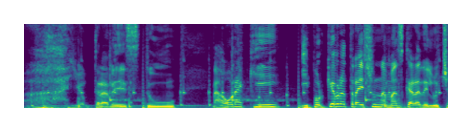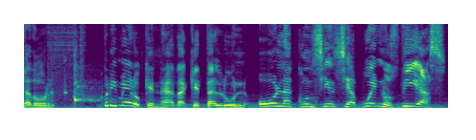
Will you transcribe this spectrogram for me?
Ay, otra vez tú. ¿Ahora qué? ¿Y por qué ahora traes una máscara de luchador? Primero que nada, ¿qué tal un hola conciencia, buenos días?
